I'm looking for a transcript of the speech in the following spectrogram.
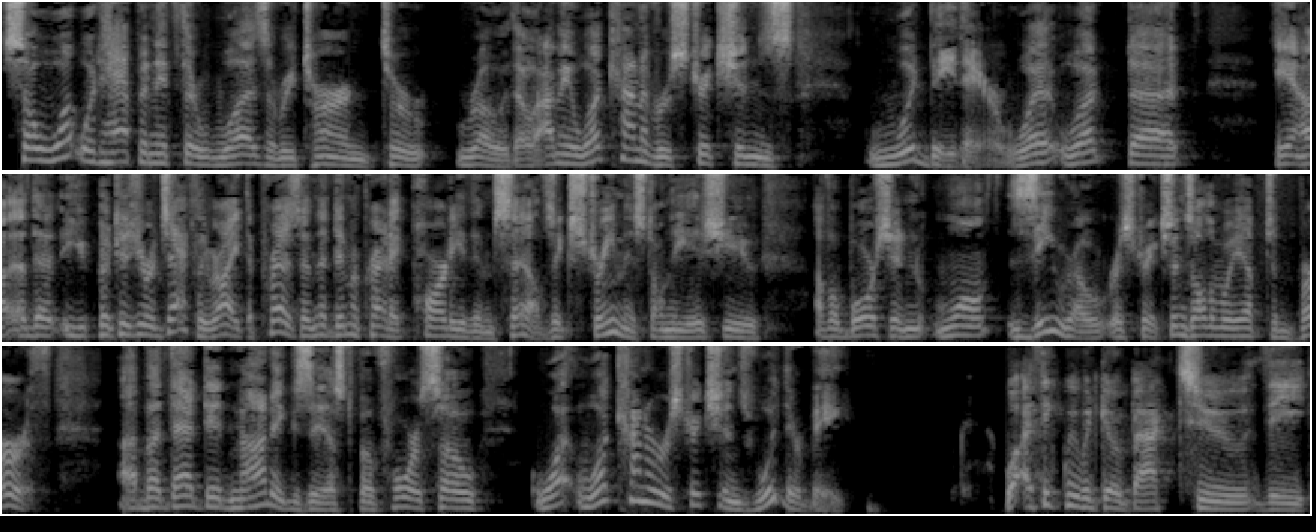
So, what would happen if there was a return to Roe, though? I mean, what kind of restrictions would be there? What, what, uh, you know, because you're exactly right. The president, the Democratic Party themselves, extremists on the issue of abortion, want zero restrictions all the way up to birth. Uh, but that did not exist before. So, what what kind of restrictions would there be? Well, I think we would go back to the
